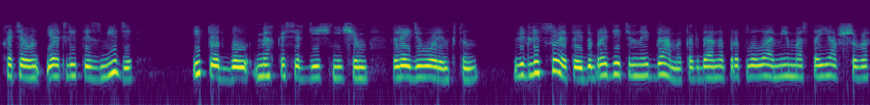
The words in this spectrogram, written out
хотя он и отлит из меди, и тот был мягкосердечнее, чем леди Уоррингтон. Ведь лицо этой добродетельной дамы, когда она проплыла мимо стоявшего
